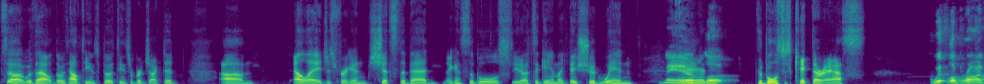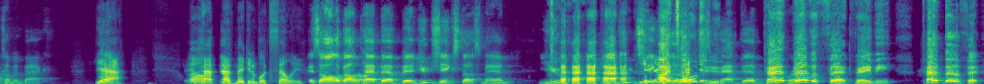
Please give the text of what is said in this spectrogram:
So without with how teams both teams are projected, um, LA just friggin' shits the bed against the Bulls. You know, it's a game like they should win. Man, look, The Bulls just kick their ass. with LeBron coming back, Yeah. And Oh. Pat Bev making him look silly. it's all about Oh. Pat Bev. Ben, you jinxed us, man. You, you jinxed I told with you. Pat Bev. Pat. Bev effect, baby. Pat Bev effect.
